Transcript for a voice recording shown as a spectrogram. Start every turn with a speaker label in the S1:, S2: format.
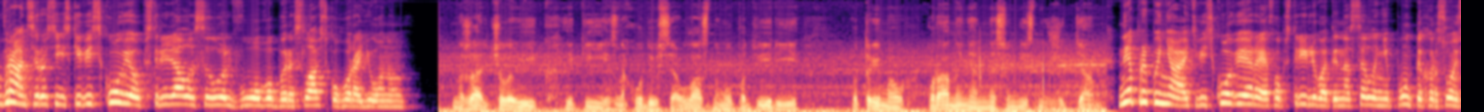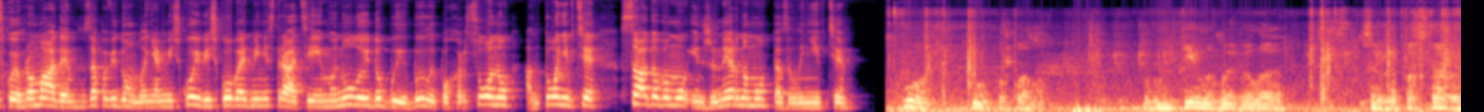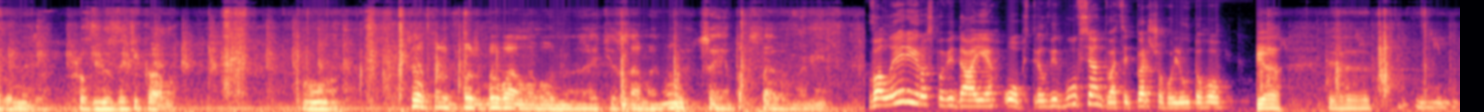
S1: Вранці російські військові обстріляли село Львово Береславського району.
S2: На жаль, чоловік, який знаходився у власному подвір'ї, отримав поранення несумісні з життям.
S1: Не припиняють військові РФ обстрілювати населені пункти Херсонської громади. За повідомленням міської військової адміністрації минулої доби били по Херсону, Антонівці, Садовому, Інженерному та Зеленівці.
S3: О, ну, попало. Влетіло, вивела. Це вже поставили ми, щоб не затікало. От. Це пож- позбивало вон ті самі. Ну, це я поставив на місце.
S1: Валерій розповідає, обстріл відбувся 21 лютого.
S3: Я э,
